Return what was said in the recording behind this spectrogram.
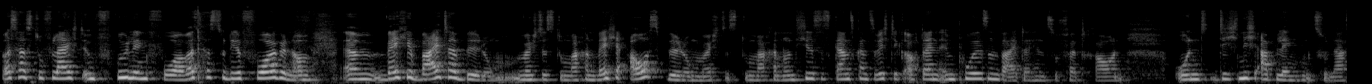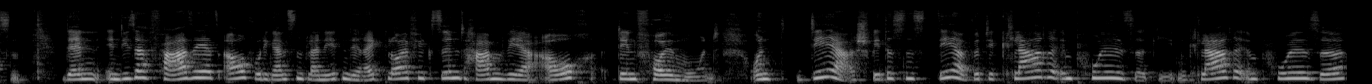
was hast du vielleicht im Frühling vor? Was hast du dir vorgenommen? Ähm, welche Weiterbildung möchtest du machen? Welche Ausbildung möchtest du machen? Und hier ist es ganz, ganz wichtig, auch deinen Impulsen weiterhin zu vertrauen und dich nicht ablenken zu lassen. Denn in dieser Phase jetzt auch, wo die ganzen Planeten direktläufig sind, haben wir auch den Vollmond. Und der, spätestens der, wird dir klare Impulse geben, klare Impulse,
